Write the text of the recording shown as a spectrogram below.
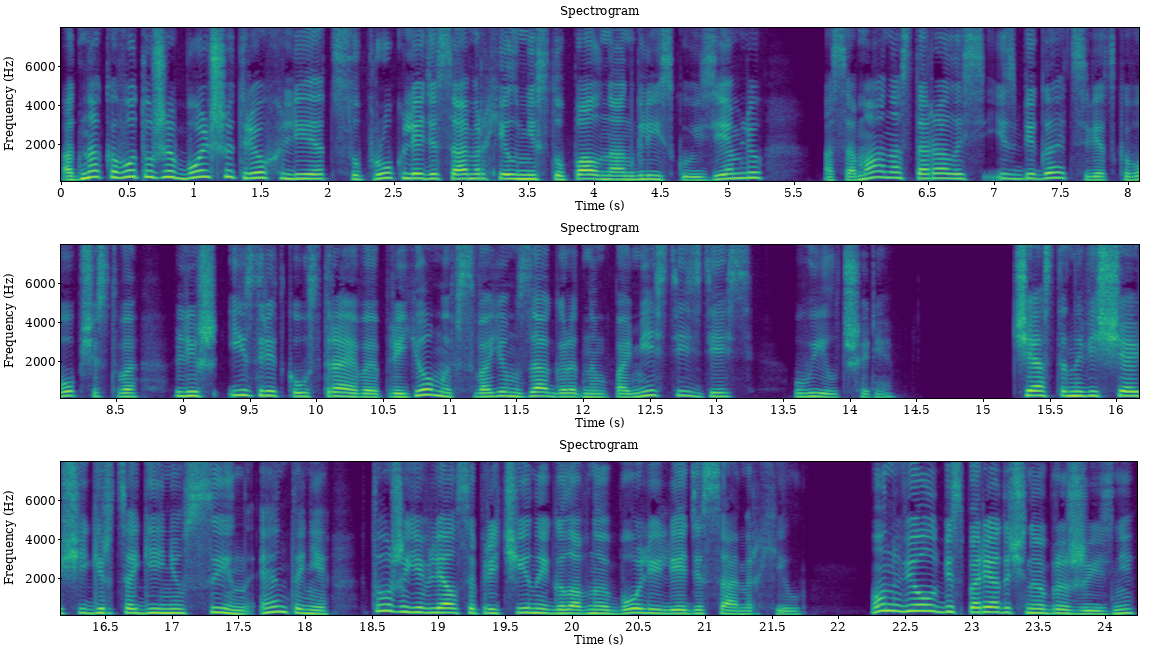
однако вот уже больше трех лет супруг леди Саммерхилл не ступал на английскую землю, а сама она старалась избегать светского общества, лишь изредка устраивая приемы в своем загородном поместье здесь, в Уилтшире. Часто навещающий герцогиню сын Энтони тоже являлся причиной головной боли леди Саммерхилл. Он вел беспорядочный образ жизни,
